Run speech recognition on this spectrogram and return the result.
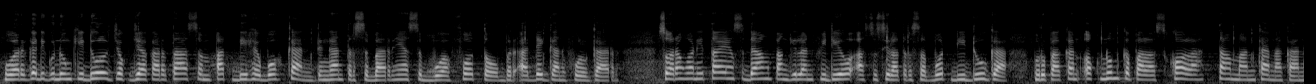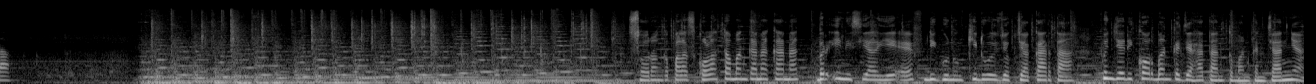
Warga di Gunung Kidul, Yogyakarta sempat dihebohkan dengan tersebarnya sebuah foto beradegan vulgar. Seorang wanita yang sedang panggilan video asusila tersebut diduga merupakan oknum kepala sekolah Taman Kanak-Kanak. Seorang kepala sekolah Taman Kanak-Kanak berinisial YF di Gunung Kidul, Yogyakarta menjadi korban kejahatan teman kencannya.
